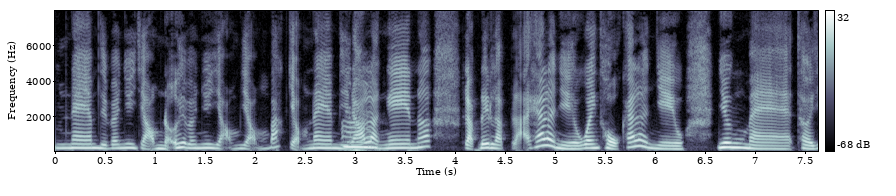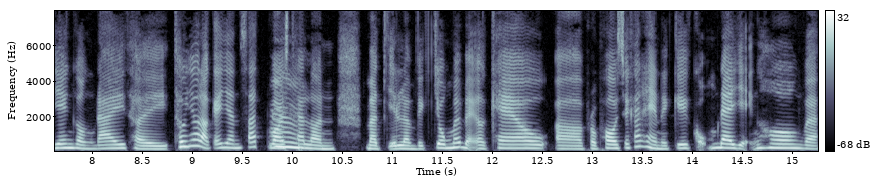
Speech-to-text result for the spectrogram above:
nam thì bao nhiêu giọng, nữ thì bao nhiêu giọng, giọng Bắc, giọng Nam gì đó là nghe nó lặp đi lặp lại khá là nhiều, quen thuộc khá là nhiều. Nhưng mà thời gian gần đây thì thứ nhất là cái danh sách voice Ừm. talent mà chị làm việc chung mấy bạn account, ờ, propose cho khách hàng này kia cũng đa dạng hơn. Và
